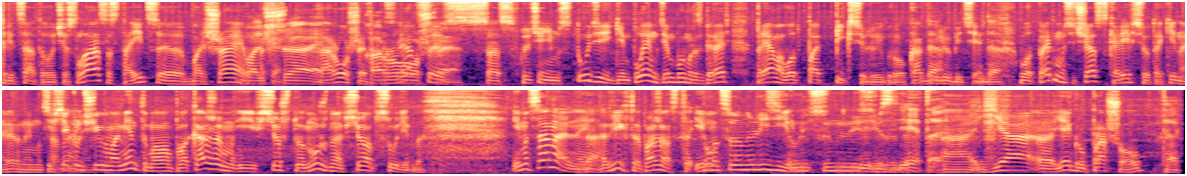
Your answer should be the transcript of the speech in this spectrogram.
30 числа состоится большая, вот Большая, такая хорошая, хорошая. со, с включением студии, геймплеем, где мы будем разбирать прямо вот по пикселю игру, как Да, вы любите. да. Вот, поэтому сейчас, скорее всего, такие, наверное, И эмоциональные. все ключевые моменты мы вам покажем, и все, что нужно, все обсудим. Эмоциональные. Да. Виктор, пожалуйста, эмоционализируй. Эмоционализируй. Это. А, я, э, я игру прошел Так.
